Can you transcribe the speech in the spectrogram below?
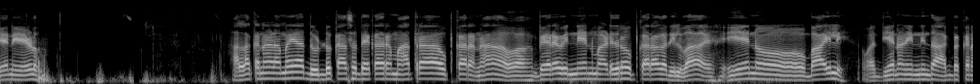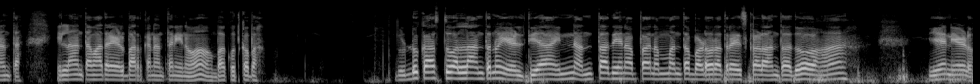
ಏನು ಹೇಳು? ಅಲ್ಲ ಕನ್ನಡಮಯ್ಯ ದುಡ್ಡು ಕಾಸು ಬೇಕಾದ್ರೆ ಮಾತ್ರ ಉಪಕಾರನ? ಬೇರೆ ಇನ್ನೇನು ಮಾಡಿದ್ರೆ ಉಪಕಾರ ಆಗೋದಿಲ್ವಾ? ಏನು, ಬಾ ಇಲ್ಲಿ. ಅದೇನೋ ನಿನ್ನಿಂದ ಆಗ್ಬೇಕನಂತ. ಇಲ್ಲ ಅಂತ ಮಾತ್ರ ಹೇಳ್ಬಾರ್ಕನಂತ ನೀನು. ಬಾ, ಕುತ್ಕೋ, ಬಾ. ದುಡ್ಡು ಕಾಸ್ತು ಅಲ್ಲ ಅಂತನೂ ಹೇಳ್ತೀಯಾ? ಇನ್ನು ಅಂಥದ್ದೇನಪ್ಪ ನಮ್ಮಂಥ ಬಡವ್ರ ಹತ್ರ ಇಸ್ಕೊಳ್ಳೋ ಅಂಥದ್ದು, ಹಾಂ? ಏನು ಹೇಳು?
